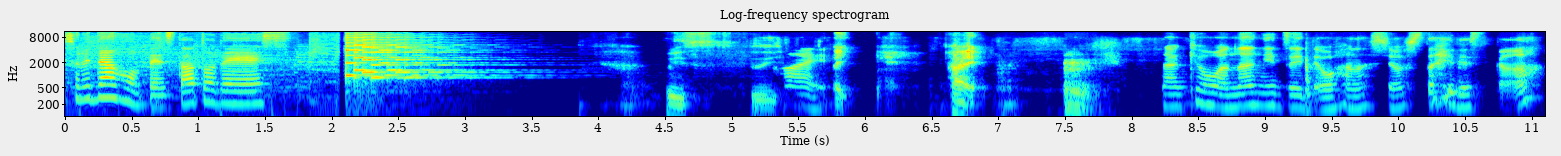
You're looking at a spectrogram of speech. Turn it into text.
それでは本編スタートです。うい。すはい。はい。はい。じゃあ今日は何についてお話をしたいですか？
